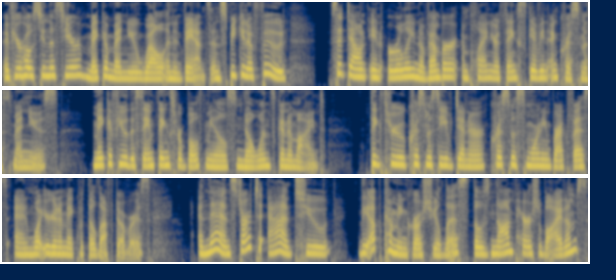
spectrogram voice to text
If you're hosting this year, make a menu well in advance. And speaking of food, sit down in early November and plan your Thanksgiving and Christmas menus. Make a few of the same things for both meals. No one's going to mind. Think through Christmas Eve dinner, Christmas morning breakfast, and what you're going to make with the leftovers. And then start to add to the upcoming grocery list those non perishable items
